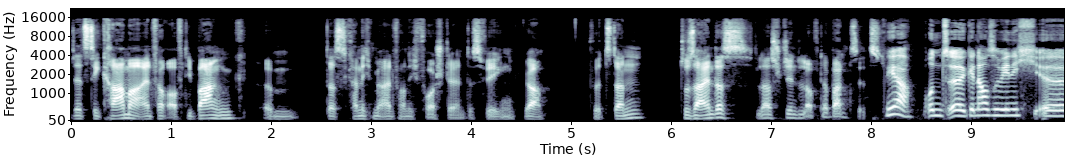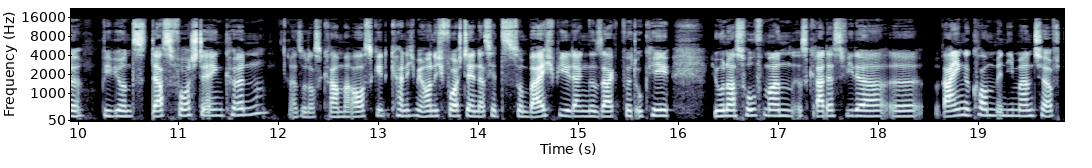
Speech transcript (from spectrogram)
setzt die Kramer einfach auf die Bank. Ähm, das kann ich mir einfach nicht vorstellen. Deswegen, ja, wird es dann so sein, dass Lars Stindl auf der Bank sitzt. Ja, und äh, genauso wenig, äh, wie wir uns das vorstellen können, also dass Kramer rausgeht, kann ich mir auch nicht vorstellen, dass jetzt zum Beispiel dann gesagt wird, okay, Jonas Hofmann ist gerade erst wieder äh, reingekommen in die Mannschaft,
